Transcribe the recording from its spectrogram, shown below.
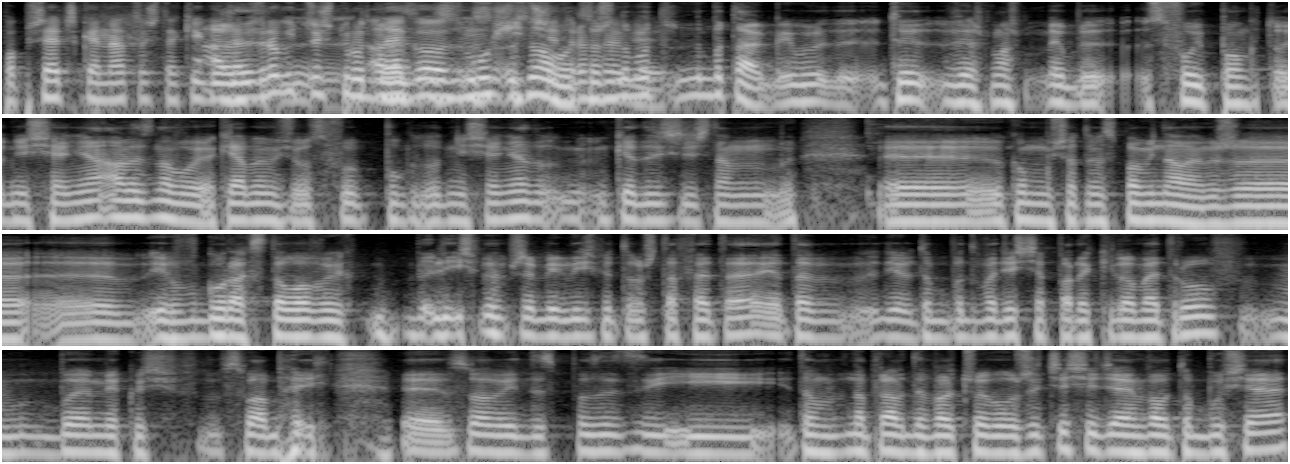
poprzeczkę na coś takiego, żeby zrobić coś trudnego, ale z- zmusić znowu, się trochę, no, bo, no bo tak, jakby ty wiesz, masz jakby swój punkt odniesienia, ale znowu, jak ja bym wziął swój punkt odniesienia, to kiedyś gdzieś tam e, komuś o tym wspominałem, że e, jak w górach stołowych byliśmy, przebiegliśmy tą sztafetę, ja tam, nie wiem, to było 20 parę kilometrów, byłem jakoś w słabej, e, w słabej dyspozycji i tam naprawdę walczyłem o życie, siedziałem w autobusie,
